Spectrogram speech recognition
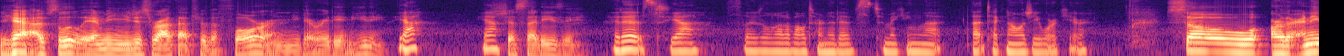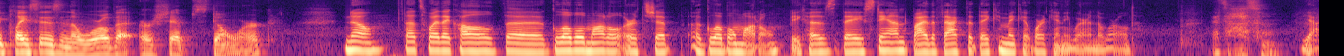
Yeah, absolutely. I mean, you just route that through the floor and you get radiant heating. Yeah. Yeah. It's just that easy. It is, yeah. So there's a lot of alternatives to making that that technology work here. So, are there any places in the world that Earthships don't work? No, that's why they call the global model Earthship a global model because they stand by the fact that they can make it work anywhere in the world. That's awesome. Yeah.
